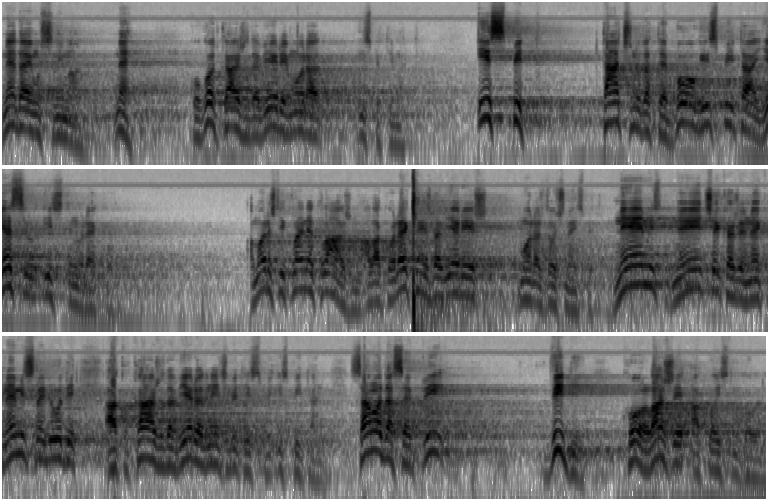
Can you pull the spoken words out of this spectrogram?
ne da je musliman, ne. Kogod kaže da vjeruje, mora ispit imati. Ispit, tačno da te Bog ispita, jesi li istinu rekao? A moraš ti klanjati lažno, ali ako rekneš da vjeruješ, moraš doći na ispit. Ne, misli, neće, kaže, nek ne misle ljudi, ako kaže da vjeruje da neće biti ispitan. Samo da se pri, vidi ko laže, a ko istinu govori.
